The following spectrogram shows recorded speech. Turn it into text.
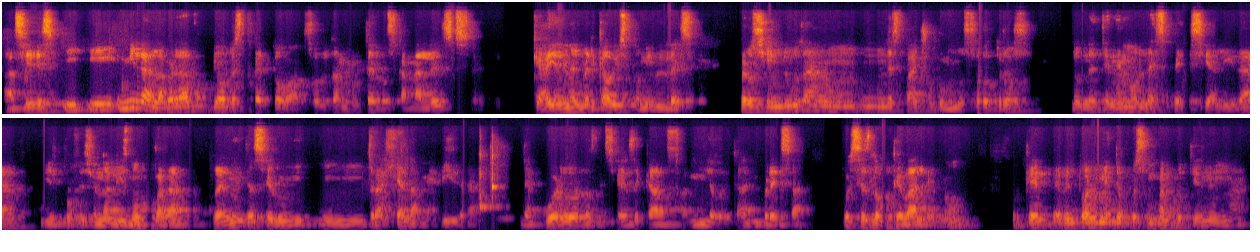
Así es. Y, mira, la verdad, yo respeto absolutamente los canales que hay en el mercado disponibles, pero sin duda un, despacho como nosotros, donde tenemos la especialidad y el profesionalismo para realmente hacer un, un, traje a la medida, de acuerdo a las necesidades de cada familia o de cada empresa, pues es lo que vale, ¿no? Porque eventualmente, pues un banco tiene una,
